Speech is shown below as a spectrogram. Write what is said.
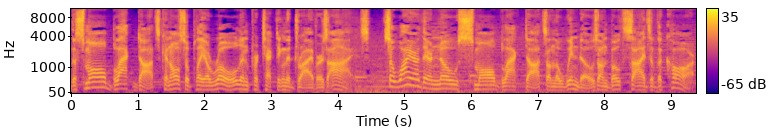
the small black dots can also play a role in protecting the driver's eyes. So why are there no small black dots on the windows on both sides of the car?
